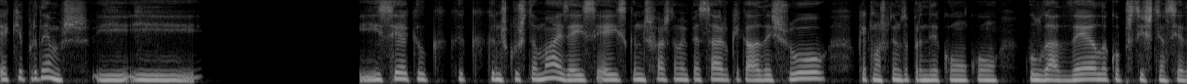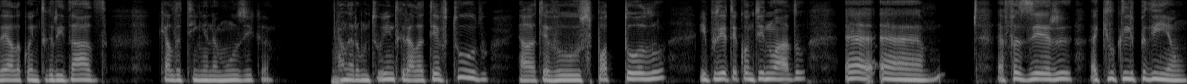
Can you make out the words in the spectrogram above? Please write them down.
é que a perdemos. E, e, isso é aquilo que, que- que nos custa mais. É isso, é isso que nos faz também pensar o que é que ela deixou, o que é que nós podemos aprender com, com, com o legado dela, com a persistência dela, com a integridade que ela tinha na música. Ela era muito íntegra, ela teve tudo, ela teve o spot todo e podia ter continuado a, a, a fazer aquilo que lhe pediam.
